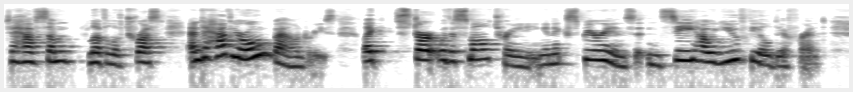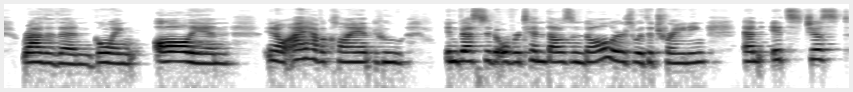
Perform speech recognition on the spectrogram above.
to have some level of trust and to have your own boundaries. Like start with a small training and experience it and see how you feel different rather than going all in. You know i have a client who invested over $10,000 with a training and it's just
